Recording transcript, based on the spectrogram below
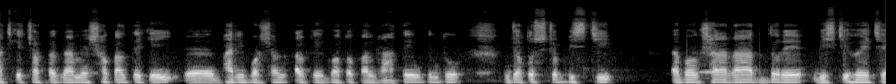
আজকে চট্টগ্রামে সকাল থেকেই ভারী বর্ষণ, কালকে গতকাল রাতেও কিন্তু যথেষ্ট বৃষ্টি এবং সারা রাত ধরে বৃষ্টি হয়েছে।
